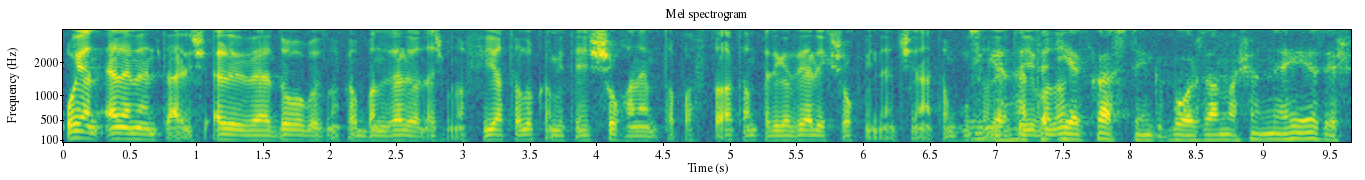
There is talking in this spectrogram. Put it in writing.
olyan elementáris elővel dolgoznak abban az előadásban a fiatalok, amit én soha nem tapasztaltam, pedig az elég sok mindent csináltam 25 Igen, év hát alatt. egy ilyen casting borzalmasan nehéz, és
